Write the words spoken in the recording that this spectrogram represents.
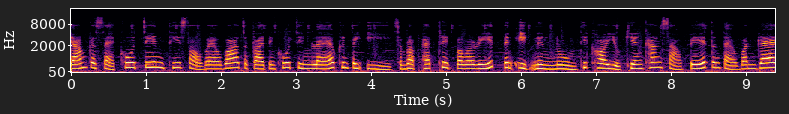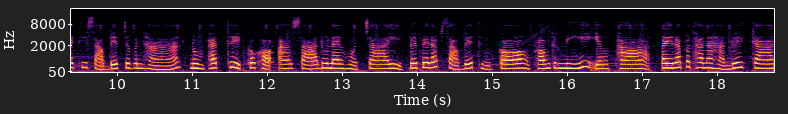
ย้ำกระแสคู่จิ้น ที่สอแววว่าจะกลายเป็นคู่จริงแล้วขึ้นไปอีกสำหรับแพทริกปวริศเป็นอีกหนึ่งหนุ่มที่คอยอยู่เคียงข้างสาวเบสตั้งแต่วันแรกที่สาวเบสเจอปัญหา หนุ่มแพทริกก็ขออาสาดูแลหัวใจ โดยไปรับสาวเบสถึงกอง พร้อมกันนี้ยังพา ไปรับประทานอาหารด้วยกัน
